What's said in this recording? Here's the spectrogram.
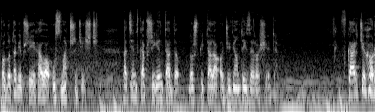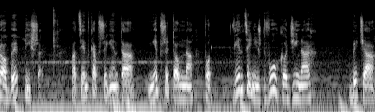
Pogotowie przyjechało 8.30. Pacjentka przyjęta do, do szpitala o 9.07. W karcie choroby pisze, pacjentka przyjęta nieprzytomna po więcej niż dwóch godzinach bycia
